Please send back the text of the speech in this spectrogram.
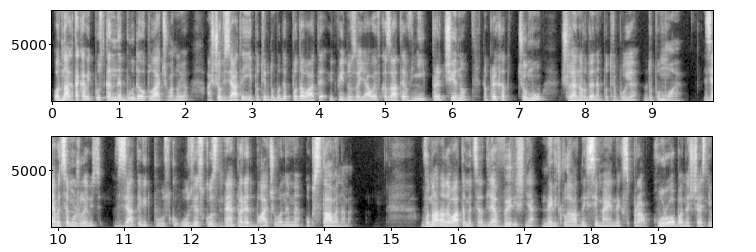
Однак така відпустка не буде оплачуваною, а щоб взяти її, потрібно буде подавати відповідну заяву і вказати в ній причину, наприклад, чому член родини потребує допомоги. З'явиться можливість взяти відпустку у зв'язку з непередбачуваними обставинами. Вона надаватиметься для вирішення невідкладних сімейних справ, хвороба, нещасні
